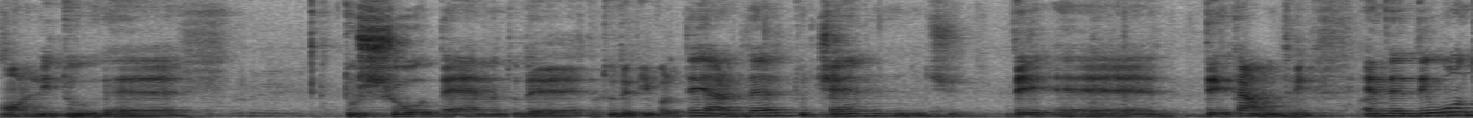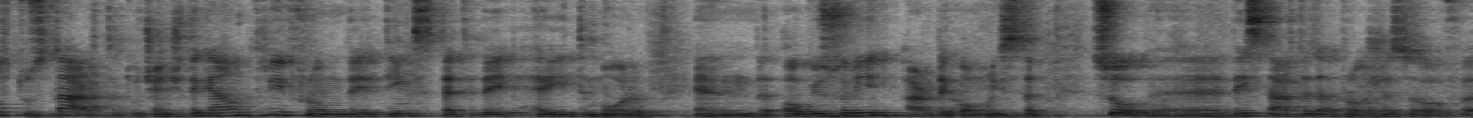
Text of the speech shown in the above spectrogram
only to to show them to the to the people. They are there to change the uh, the country, and they want to start to change the country from the things that they hate more, and obviously are the communists. So uh, they started a process of uh,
